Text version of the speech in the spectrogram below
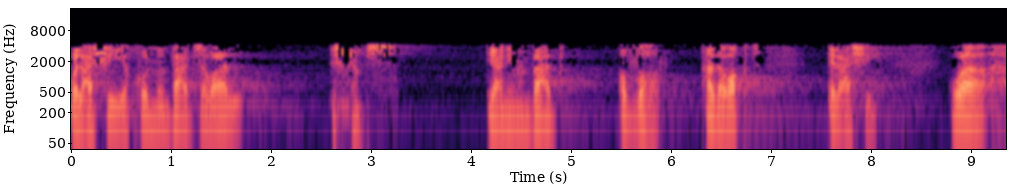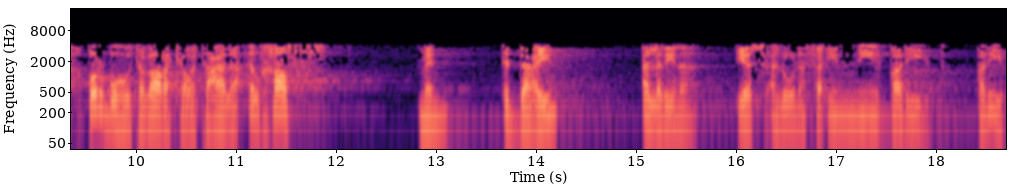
والعشي يكون من بعد زوال الشمس يعني من بعد الظهر. هذا وقت العشي. وقربه تبارك وتعالى الخاص من الداعين الذين يسألون فإني قريب. قريب.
